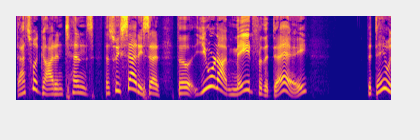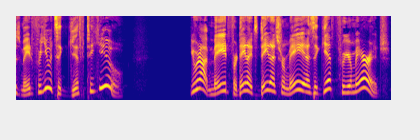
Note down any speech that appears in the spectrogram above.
That's what God intends. That's what He said. He said, the, You were not made for the day, the day was made for you. It's a gift to you. You were not made for day nights. Day nights were made as a gift for your marriage.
